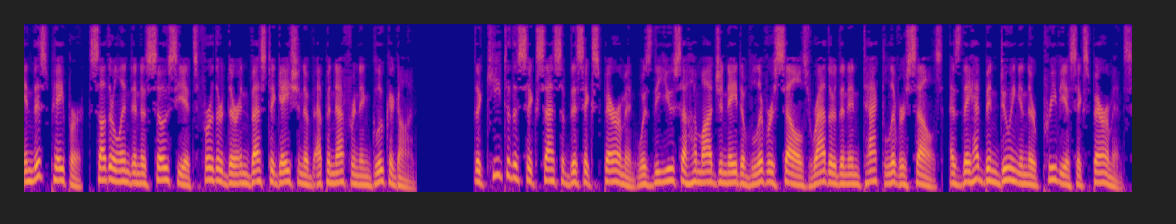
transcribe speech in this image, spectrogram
In this paper, Sutherland and associates furthered their investigation of epinephrine and glucagon. The key to the success of this experiment was the use of homogenate of liver cells rather than intact liver cells, as they had been doing in their previous experiments.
